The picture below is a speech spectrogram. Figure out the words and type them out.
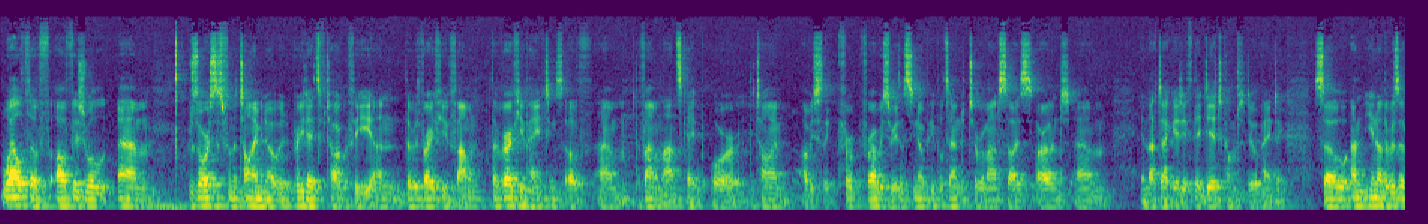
wealth of of visual um, resources from the time. You know, it predates photography, and there was very few famine. There were very few paintings of um, the famine landscape or the time. Obviously, for for obvious reasons, you know, people tended to romanticize Ireland um, in that decade if they did come to do a painting. So, and you know, there was a,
